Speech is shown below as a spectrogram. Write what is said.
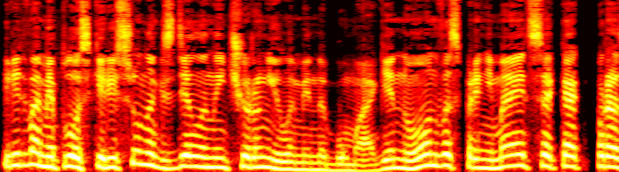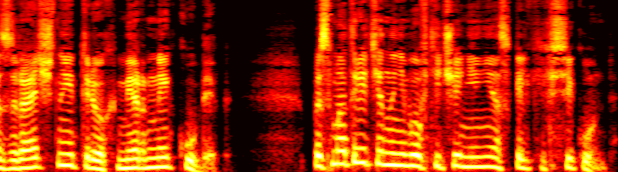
Перед вами плоский рисунок, сделанный чернилами на бумаге, но он воспринимается как прозрачный трехмерный кубик. Посмотрите на него в течение нескольких секунд,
